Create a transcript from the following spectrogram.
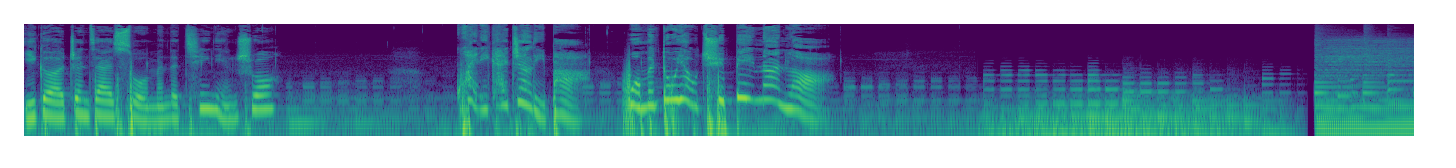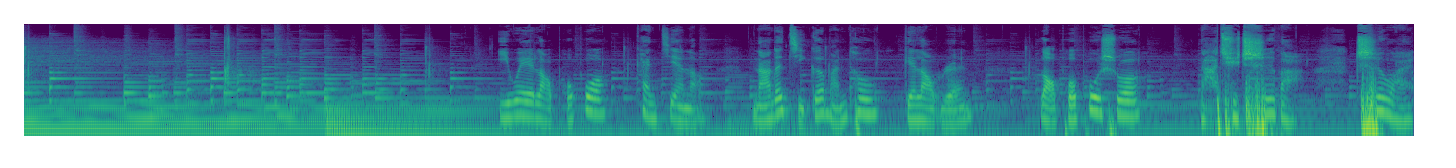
一个正在锁门的青年说：“快离开这里吧，我们都要去避难了。”一位老婆婆看见了，拿了几个馒头给老人。老婆婆说：“拿去吃吧，吃完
